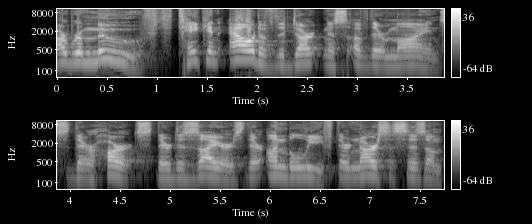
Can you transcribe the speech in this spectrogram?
are removed, taken out of the darkness of their minds, their hearts, their desires, their unbelief, their narcissism,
